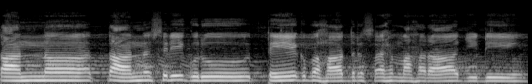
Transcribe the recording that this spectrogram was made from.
ਧੰਨ ਧੰਨ ਸ੍ਰੀ ਗੁਰੂ ਤੇਗ ਬਹਾਦਰ ਸਾਹਿਬ ਮਹਾਰਾਜ ਜੀ ਦੀ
